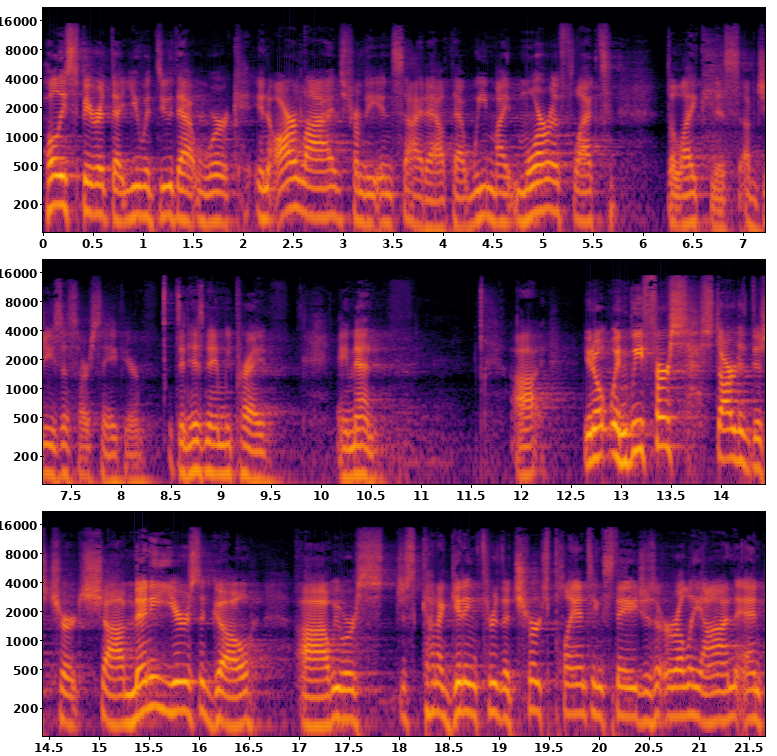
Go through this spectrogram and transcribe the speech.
Holy Spirit, that you would do that work in our lives from the inside out, that we might more reflect the likeness of Jesus, our Savior. It's in his name we pray. Amen. Uh, you know, when we first started this church uh, many years ago, uh, we were just kind of getting through the church planting stages early on, and,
